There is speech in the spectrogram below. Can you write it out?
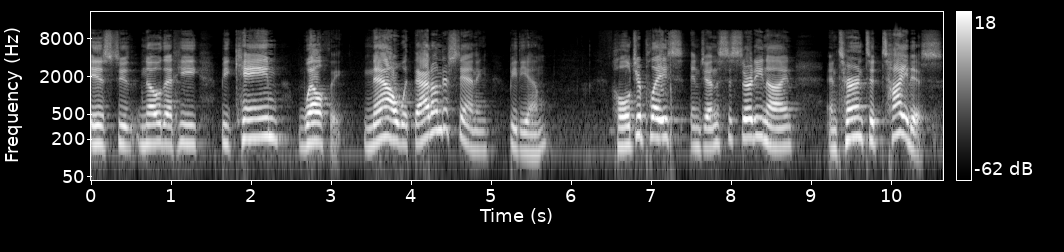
is to know that he became wealthy. Now, with that understanding, BDM, hold your place in Genesis 39 and turn to Titus.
